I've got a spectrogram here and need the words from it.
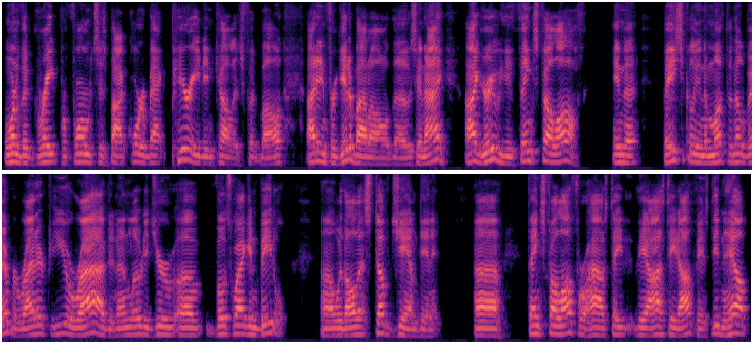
one of the great performances by a quarterback period in college football. I didn't forget about all of those. And I I agree with you. Things fell off in the basically in the month of November, right after you arrived and unloaded your uh, Volkswagen Beetle uh, with all that stuff jammed in it. Uh, things fell off for Ohio State. The Ohio State offense didn't help,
